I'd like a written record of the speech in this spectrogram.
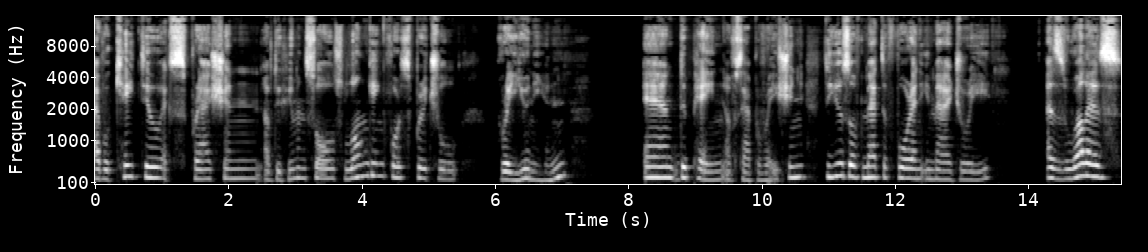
evocative expression of the human soul's longing for spiritual reunion and the pain of separation, the use of metaphor and imagery, as well as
